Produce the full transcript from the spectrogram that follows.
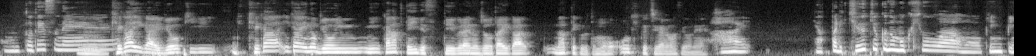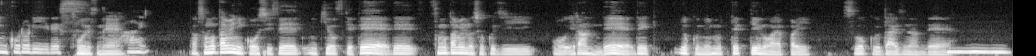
本当ですうんね。、怪我以外病気、怪我以外の病院に行かなくていいですっていうぐらいの状態がなってくるともう大きく違いますよね。はい。やっぱり究極の目標はもうピンピンコロリです。そうですね。はい。そのためにこう姿勢に気をつけて、で、そのための食事を選んで、で、よく眠ってっていうのがやっぱりすごく大事なんで、うん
